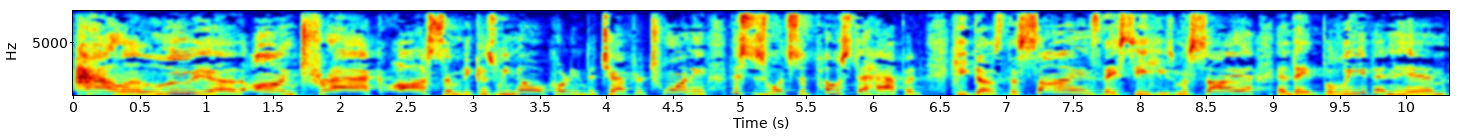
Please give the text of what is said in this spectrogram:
hallelujah, on track, awesome, because we know according to chapter 20, this is what's supposed to happen. He does the signs, they see he's Messiah, and they believe in him.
